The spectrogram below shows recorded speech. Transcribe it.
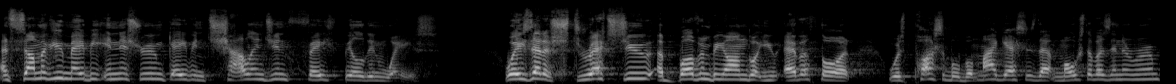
And some of you, maybe in this room, gave in challenging, faith building ways. Ways that have stretched you above and beyond what you ever thought was possible. But my guess is that most of us in the room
